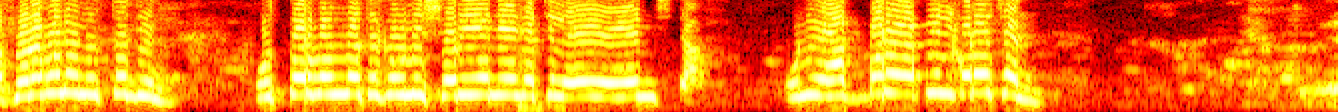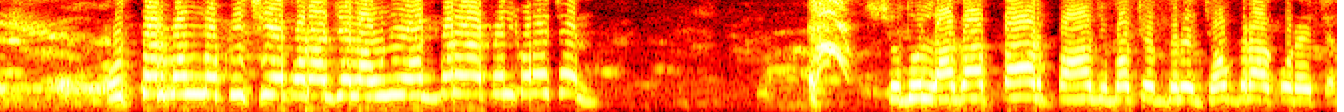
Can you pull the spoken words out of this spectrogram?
আপনারা বলুন উত্তর দিন। উত্তরবঙ্গ থেকে উনি সরিয়ে নিয়ে গেছিলেন এই এইমসটা উনি একবারও অ্যাপিল করেছেন। উত্তরবঙ্গ পিছিয়ে পড়া জেলা উনি একবারও অ্যাপিল করেছেন? শুধু লাগাতার পাঁচ বছর ধরে ঝগড়া করেছেন।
